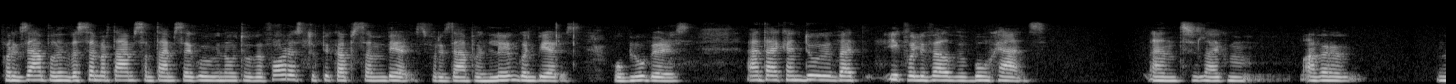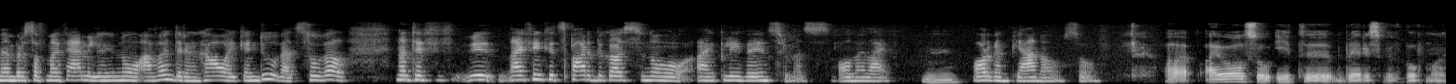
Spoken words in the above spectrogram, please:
For example, in the summertime, sometimes I go, you know, to the forest to pick up some berries. For example, lingon berries or blueberries, and I can do that equally well with both hands. And like other members of my family, you know, are wondering how I can do that so well. And if, I think it's part because you know I play the instruments all my life, hmm organ, piano. So, Uh, I also eat uh, berries with both my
